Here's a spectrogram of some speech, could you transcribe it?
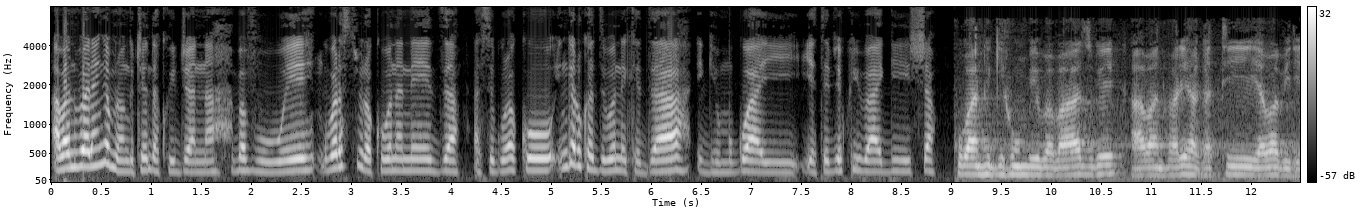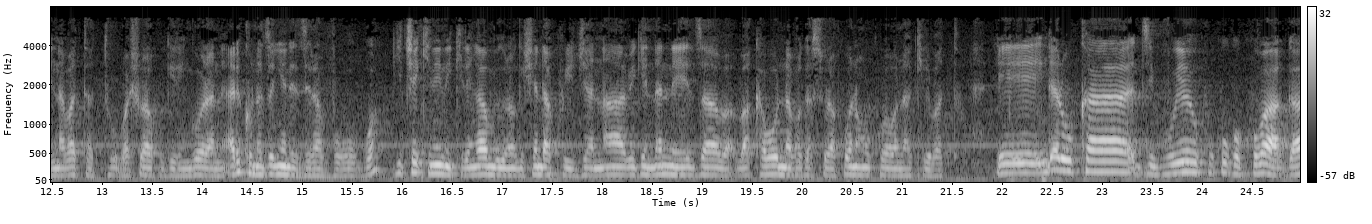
abantu barenga mirongo icenda ku ijana bavuwe ngo barasubira kubona neza asigura ko ingaruka zibonekeza igihe umurwayi yatevye kwibagisha ku bantu igihumbi babazwe abantu bari hagati ya babiri na batatu bashobora kugira ingorane ariko nazo nyene ziravugwa igice kinini kirenga mirongo icenda ku ijana bigenda neza bakabona bagasubira kubona nk'uko babona bakiri bato E, ingaruka zivuye kuko kubaga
